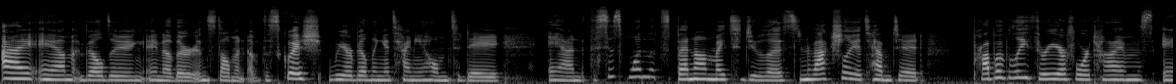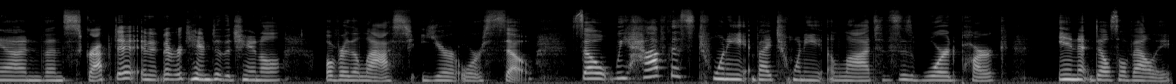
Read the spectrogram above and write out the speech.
I am building another installment of the Squish. We are building a tiny home today, and this is one that's been on my to-do list, and I've actually attempted probably three or four times and then scrapped it, and it never came to the channel over the last year or so. So we have this 20 by 20 lot. This is Ward Park in Del Sol Valley.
